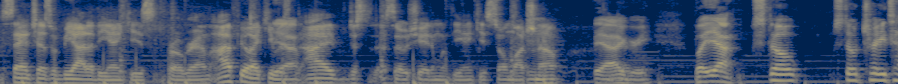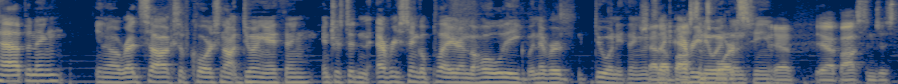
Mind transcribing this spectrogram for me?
Sanchez would be out of the Yankees program. I feel like he was. Yeah. I just associate him with the Yankees so much now. Yeah, I agree. But yeah, still still trades happening. You know, Red Sox, of course, not doing anything. Interested in every single player in the whole league, but never do anything. It's Shout like Boston every New sports. England team. Yeah, Yeah, Boston just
